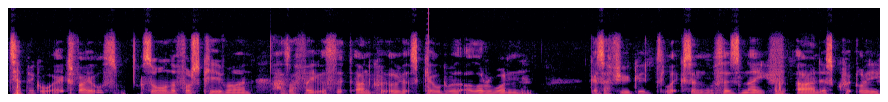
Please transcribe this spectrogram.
Typical X Files. So the first caveman has a fight with it and quickly gets killed, with the other one gets a few good licks in with his knife and is quickly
